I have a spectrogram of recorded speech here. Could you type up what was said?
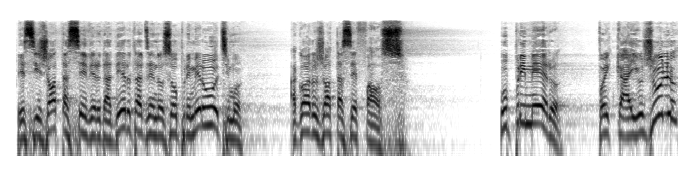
Esse JC verdadeiro está dizendo: Eu sou o primeiro o último. Agora o JC falso. O primeiro foi Caio Júlio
